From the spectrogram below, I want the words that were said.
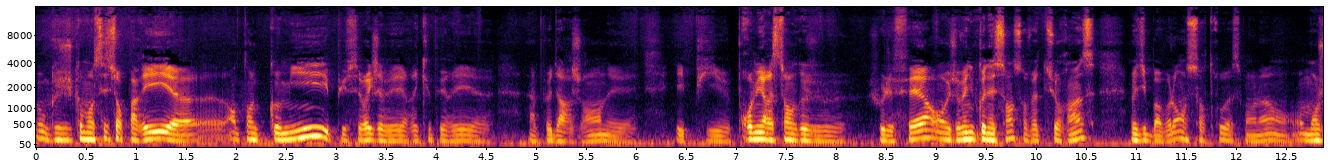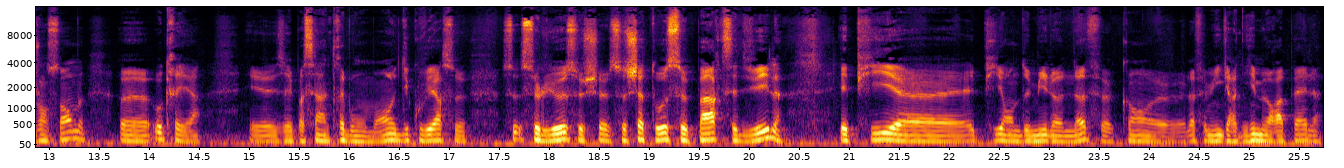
Donc j'ai commencé sur Paris euh, en tant que commis, et puis c'est vrai que j'avais récupéré euh, un peu d'argent. Et, et puis, euh, premier restaurant que je, je voulais faire, j'avais une connaissance en fait sur Reims. Elle m'a dit, bah voilà, on se retrouve à ce moment-là, on, mange ensemble au Créa. Et j'avais passé un très bon moment, découvert ce, ce, ce lieu, ce, château, ce parc, cette ville. Et puis, et puis en 2009, quand la famille Garnier me rappelle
